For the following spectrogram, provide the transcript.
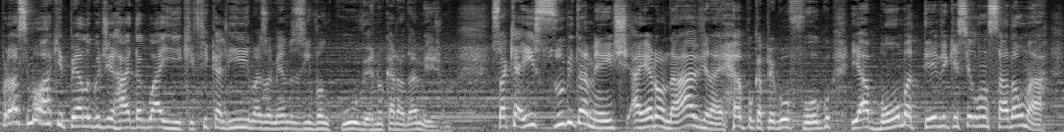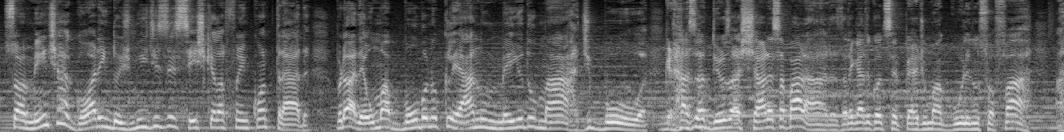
próximo ao arquipélago de Haida-Gwaii, que fica ali mais ou menos em Vancouver, no Canadá mesmo. Só que aí, subitamente, a aeronave na época pegou fogo e a bomba teve que ser lançada ao mar. Somente agora, em 2016, que ela foi encontrada. Brother, uma bomba nuclear no meio do mar, de boa. Graças a Deus acharam essa parada, tá ligado? Quando você perde uma agulha no sofá, a,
